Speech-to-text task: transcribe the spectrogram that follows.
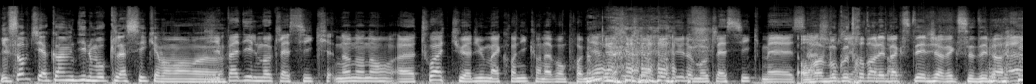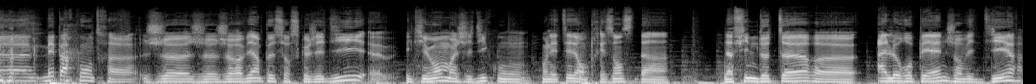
Il me semble que tu as quand même dit le mot classique à un moment. euh, J'ai pas dit le mot classique. Non, non, non. Euh, toi, tu as lu ma chronique en avant-première. tu as entendu le mot classique, mais ça On va beaucoup trop dans les backstage avec ce débat. Euh, mais par contre, euh, je, je, je reviens un peu sur ce que j'ai dit. Effectivement, moi j'ai dit qu'on était en présence d'un d'un film d'auteur à l'européenne, j'ai envie de dire.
